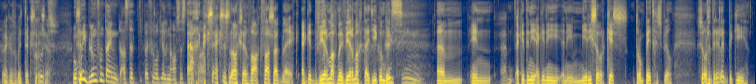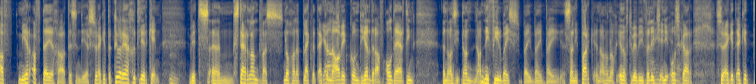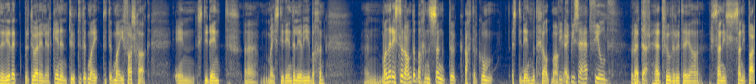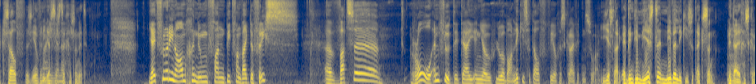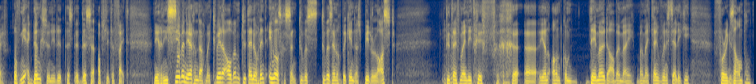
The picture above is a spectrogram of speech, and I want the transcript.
Ek is op by Tix Goed. gewees. Ja. Hoekom die Bloemfontein as dit byvoorbeeld julle naaste stad Ag, ek was? ek is snaaks nou waar ek vashak bly ek. Ek het weermag my weermag tyd hier kom doen. Ek sien. Ehm um, en um, ek het in die ek het in die in die mediese orkes trompet gespeel. So ons het redelik bietjie af meer aftye gehad tussendeur. So ek het Pretoria goed leer ken. Mm. Weet ehm um, Sterland was nog 'n plek wat ek 'n Ja. naweek kon deurdraf al 13 en dan dan dan nie vier by by by by Sunny Park en dan nog een of twee by die Village en die. Oscar. So ek het ek het redelik Pretoria leer ken en toe toe ek my toe ek my hier vasgehak en student uh my studentelewe hier begin. En maar 'n restaurante begin sing toe ek agterkom 'n student moet geld maak. Die tipiese Hatfield roete. Het, Hatfield roete ja. Sunny Sunny Park self is een van die My eerste jene. gesing het. Jy het vroeër die naam genoem van Piet van Wyk de Vries. Uh wat se rol invloed het hy in jou loopbaan? Liedjies wat hy vir jou geskryf het en so aan. Yes, like, ek dink die meeste nuwe liedjies wat ek sing, het Mm. hy geskryf. Of nie, ek dink so nie, dit is dit dis 'n absolute feit. 1997 my tweede album, toe het hy nog net Engels gesing. Toe was toe was hy nog bekend as Peter Lost. Toe het hy vir my lied ge, ge uh, een aand kom demo daar by my by my klein woonstelletjie for example.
